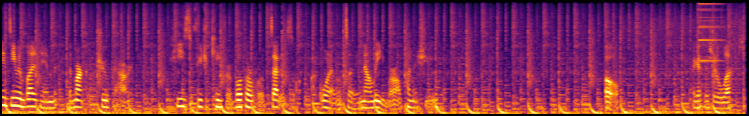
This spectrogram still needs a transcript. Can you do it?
He has demon blooded him, the mark of true power. He's the future king for both our worlds. That is what I will tell you. Now leave, or I'll punish you. Oh. I guess I should have left.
